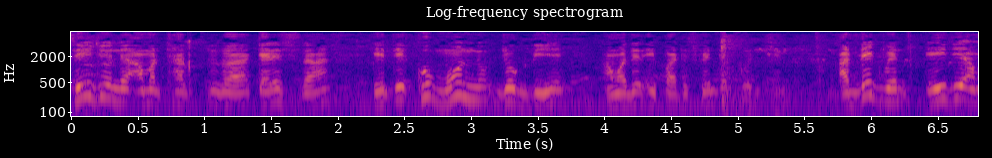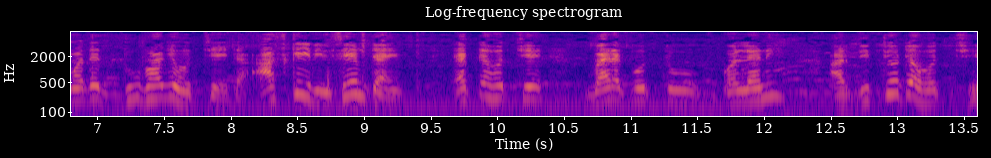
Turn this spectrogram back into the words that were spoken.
সেই জন্য আমার ছাত্ররা ক্যারেটসরা এতে খুব মন যোগ দিয়ে আমাদের এই পার্টিসিপেন্টটা করছেন। আর দেখবেন, এই যে আমাদের দুভাগে হচ্ছে এটা। আজকেই দিন সেম টাইম একটা হচ্ছে ব্যারাকপুর টু কল্যাণী, আর দ্বিতীয়টা হচ্ছে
